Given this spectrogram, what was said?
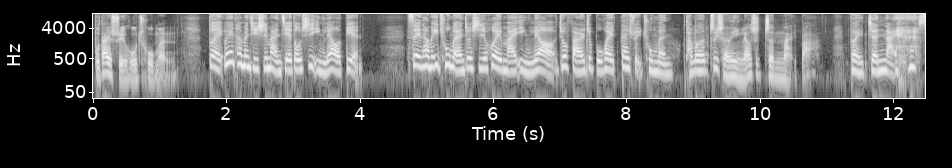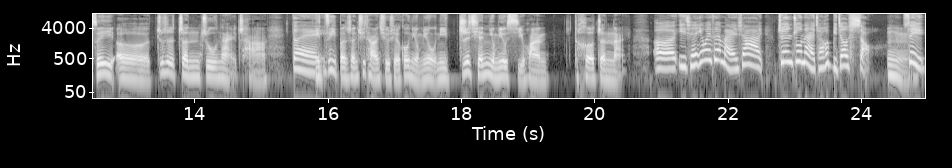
不带水壶出门。对，因为他们其实满街都是饮料店，所以他们一出门就是会买饮料，就反而就不会带水出门。他们最喜欢的饮料是真奶吧？对，真奶。所以呃，就是珍珠奶茶。对你，自己本身去台湾求学过，你有没有？你之前有没有喜欢喝真奶？呃，以前因为在马来西亚珍珠奶茶会比较少。嗯，所以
